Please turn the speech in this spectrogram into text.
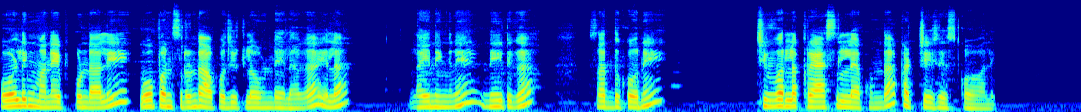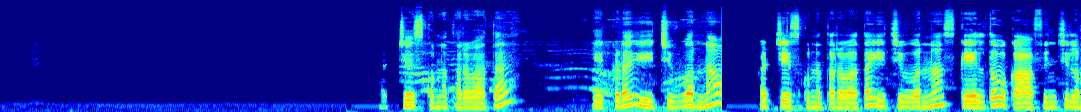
ఫోల్డింగ్ మనేపుకు ఉండాలి. ఓపెన్స్ రెండు ఆపోజిట్లో ఉండేలాగా ఇలా లైనింగ్ని నీట్గా సర్దుకొని చివర్ల క్రాసులు లేకుండా కట్ చేసేసుకోవాలి. కట్ చేసుకున్న తర్వాత ఇక్కడ ఈ చివర్న కట్ చేసుకున్న తర్వాత ఈ చివర్న స్కేల్తో ఒక హాఫ్ ఇంచ్ ఇలా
